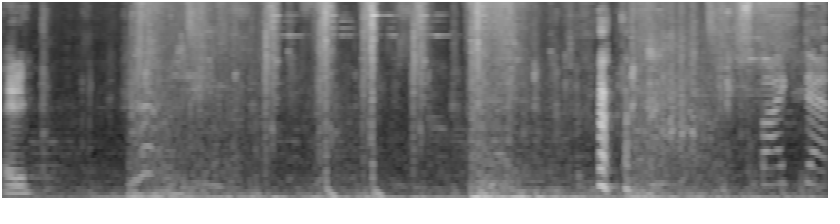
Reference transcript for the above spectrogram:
80. Spike down.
